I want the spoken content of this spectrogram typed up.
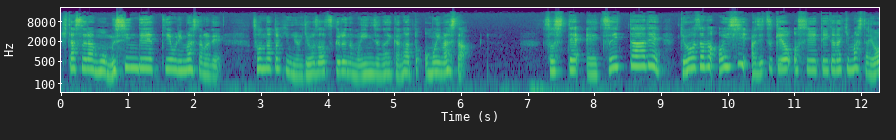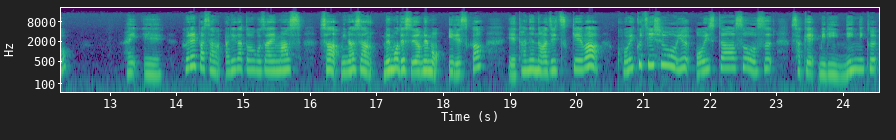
ひたすらもう無心でやっておりましたので、そんな時には餃子を作るのもいいんじゃないかなと思いました。そして、えー、ツイッターで餃子の美味しい味付けを教えていただきましたよ。はい、えー、フレパさんありがとうございます。さあ、皆さん、メモですよ、メモ。いいですか？えー、種の味付けは、濃い口醤油、オイスターソース、酒、みりん、ニンニク、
